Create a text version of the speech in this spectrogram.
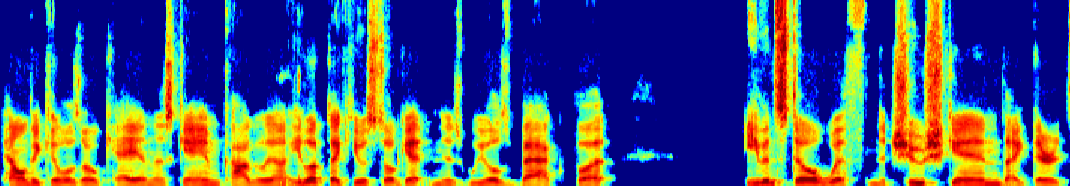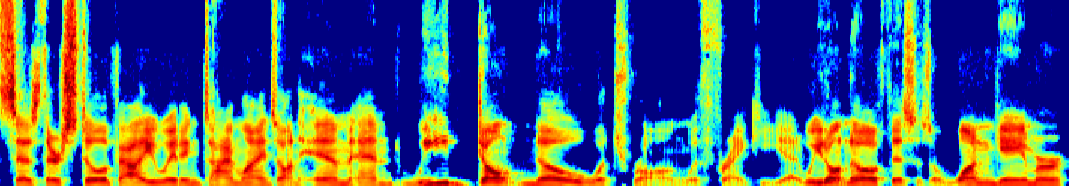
penalty kill was okay in this game. Cogliano, he mm-hmm. looked like he was still getting his wheels back, but even still with Nichushkin, like there it says they're still evaluating timelines on him, and we don't know what's wrong with Frankie yet. We don't know if this is a one gamer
